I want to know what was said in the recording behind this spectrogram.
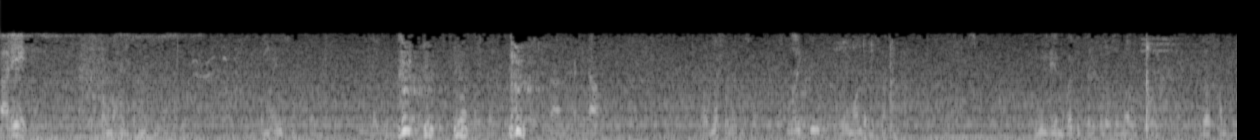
عليك نعم حاج نعم ما قلناش والله بسمع الله يكرمك والله ما عندك نقول إيه مجدد تاريخ العظماء والكبار الله. يرحمهم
